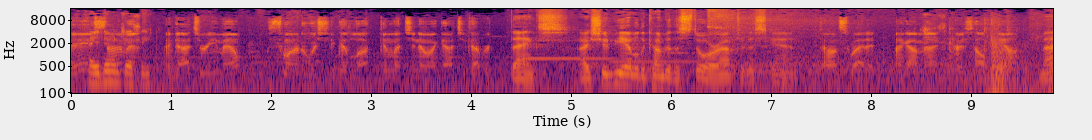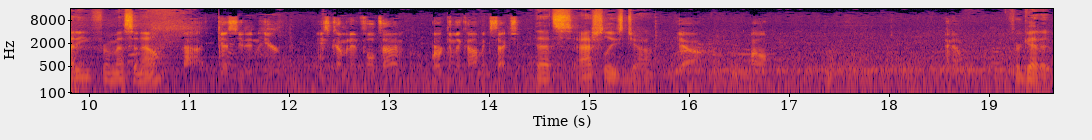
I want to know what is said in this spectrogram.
Hey, How you doing, Jesse? I got your email. Just wanted to wish you good luck and let you know I got you covered. thanks. I should be able to come to the store after the scan. Don't sweat it. I got Matt and Chris helping me out. Maddie from SNL? Ah, guess you didn't hear? He's coming in full time, working the comic section. That's Ashley's job. Yeah, well, you know. Forget it.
